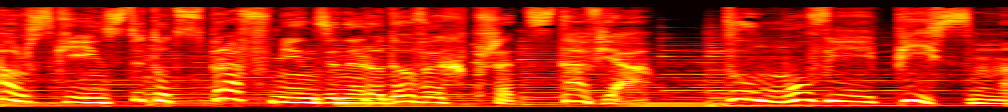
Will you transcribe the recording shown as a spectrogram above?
Polski Instytut Spraw Międzynarodowych przedstawia. Tu mówi pism.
